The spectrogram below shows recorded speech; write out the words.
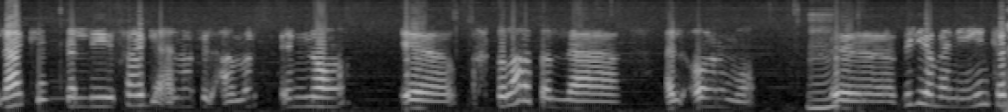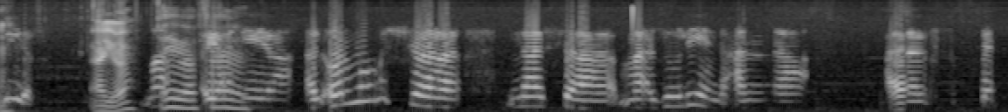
لكن اللي فاجأنا في الأمر إنه آه، اختلاط ال- الأورمو مم. آه، باليمنيين كبير. أيوه. ما- أيوة فعلا. يعني الأورمو مش آه، ناس آه، معزولين عن آه، آه، آه،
